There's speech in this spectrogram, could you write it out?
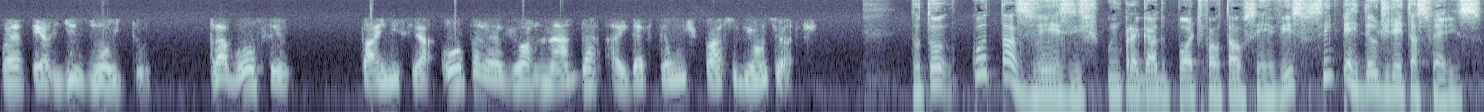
vai até às 18. Para você para iniciar outra jornada, aí deve ter um espaço de 11 horas. Doutor, quantas vezes o empregado pode faltar ao serviço sem perder o direito às férias?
